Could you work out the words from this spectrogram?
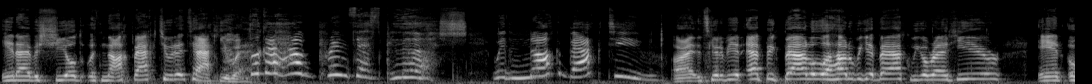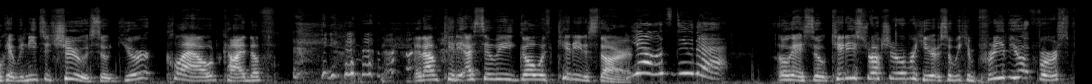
and I have a shield with knockback 2 to attack you with. Look, I have Princess Plush with knockback too. All right, it's going to be an epic battle. How do we get back? We go right here. And okay, we need to choose. So you're Cloud, kind of, and I'm Kitty. I say we go with Kitty to start. Yeah, let's do that. Okay, so kitty structure over here, so we can preview it first. If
